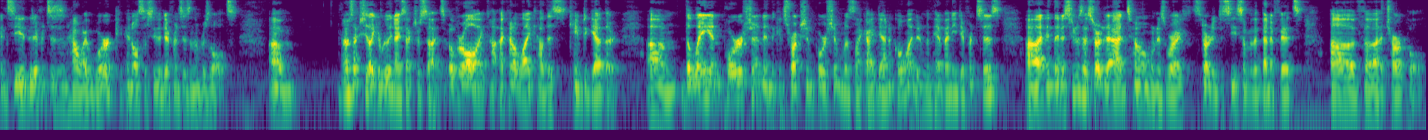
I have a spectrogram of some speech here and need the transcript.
and see the differences in how I work and also see the differences in the results. Um, that was actually like a really nice exercise. Overall, I, I kind of like how this came together. Um, the lay-in portion and the construction portion was like identical. I didn't really have any differences. Uh, and then as soon as I started to add tone is where I started to see some of the benefits of uh, charcoal.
